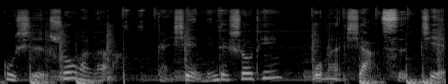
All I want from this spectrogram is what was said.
故事说完了，感谢您的收听，我们下次见。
